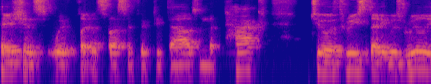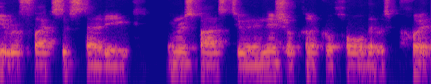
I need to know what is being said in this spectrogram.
patients with platelets less than 50,000. The PAC 203 study was really a reflexive study in response to an initial clinical hold that was put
